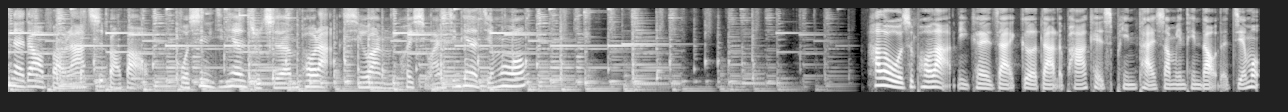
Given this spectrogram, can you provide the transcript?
迎来到宝拉吃饱饱，我是你今天的主持人 Pola，希望你会喜欢今天的节目哦。Hello，我是 Pola，你可以在各大的 Podcast 平台上面听到我的节目。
